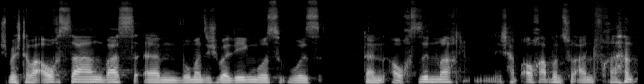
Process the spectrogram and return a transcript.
Ich möchte aber auch sagen, was, ähm, wo man sich überlegen muss, wo es dann auch Sinn macht. Ich habe auch ab und zu Anfragen,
